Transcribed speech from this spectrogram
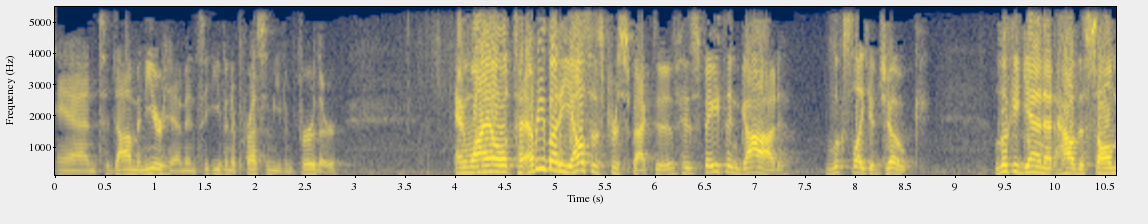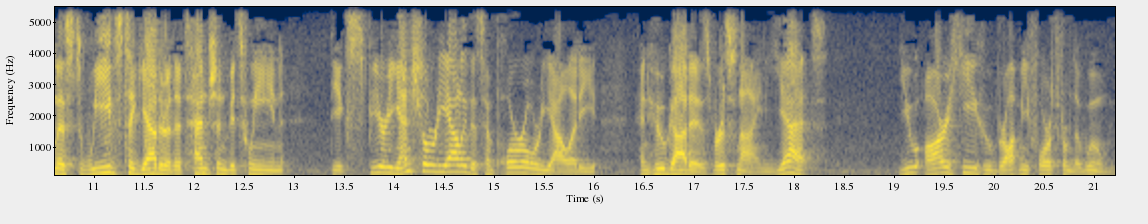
and to domineer him and to even oppress him even further. And while to everybody else's perspective, his faith in God looks like a joke, look again at how the psalmist weaves together the tension between the experiential reality, the temporal reality, and who God is. Verse 9 Yet you are he who brought me forth from the womb.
